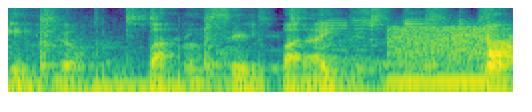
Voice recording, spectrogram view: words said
Esto parece el paraíso. Todo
